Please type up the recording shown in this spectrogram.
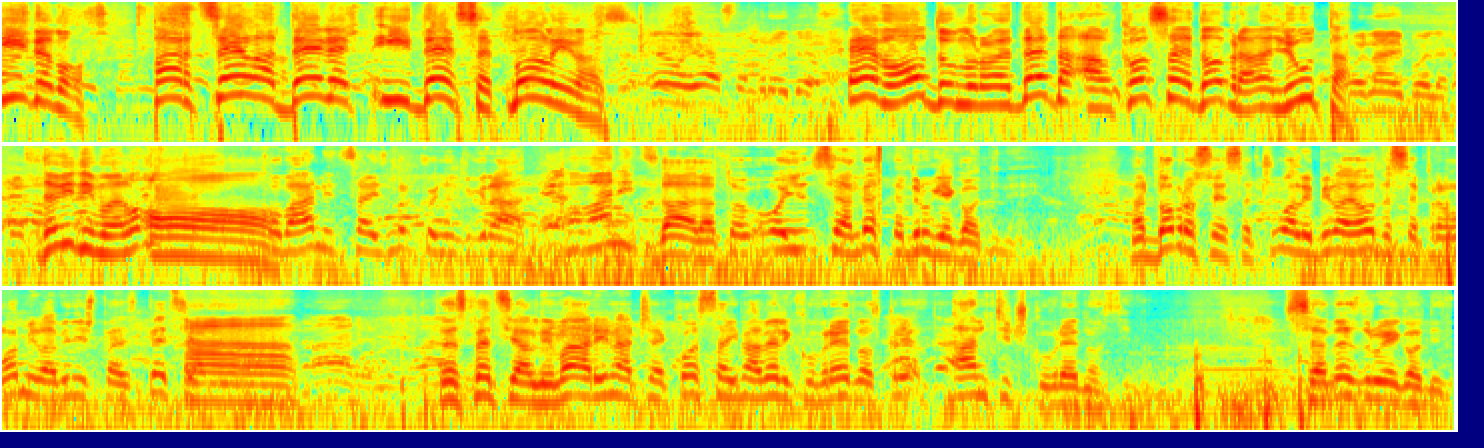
Idemo, parcela 9 i 10, molim vas. Evo ja sam broj 10. Evo, odumro je deda, ali kosa je dobra, a, ljuta. Ovo je najbolja. Da vidimo, jel... O, Kovanica iz Mrkonjić grada. Kovanica. Da, da, to o 72. godine. Znači, dobro su je sačuvali, bila je ovdje se prelomila, vidiš pa je specijalni. A, To je specijalni var, inače kosa ima veliku vrednost, antičku vrednost ima. 72. godine.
